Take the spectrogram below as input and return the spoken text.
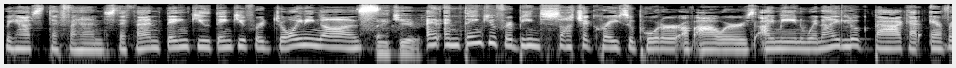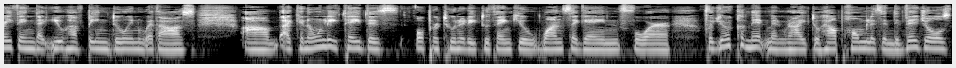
we have Stephan. Stephan, thank you. Thank you for joining us. Thank you. And, and thank you for being such a great supporter of ours. I mean, when I look back at everything that you have been doing with us, um, I can only take this opportunity to thank you once again for, for your commitment, right, to help homeless individuals,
